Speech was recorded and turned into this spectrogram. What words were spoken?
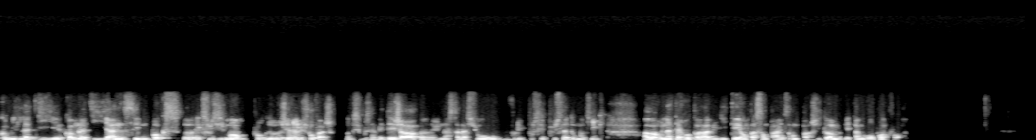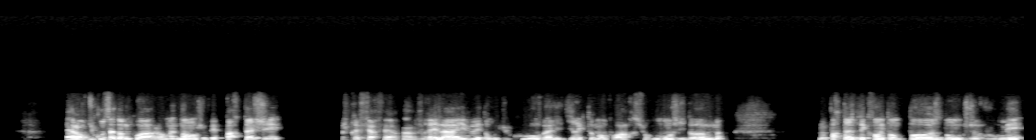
comme il l'a dit, comme l'a dit Yann, c'est une box exclusivement pour gérer le chauffage. Donc, si vous avez déjà une installation où vous voulez pousser plus la domotique, avoir une interopérabilité en passant par exemple par JDOM est un gros point fort. Alors, du coup, ça donne quoi? Alors maintenant, je vais partager. Je préfère faire un vrai live. Et donc, du coup, on va aller directement voir sur mon JDOM. Le partage d'écran est en pause. Donc, je vous mets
